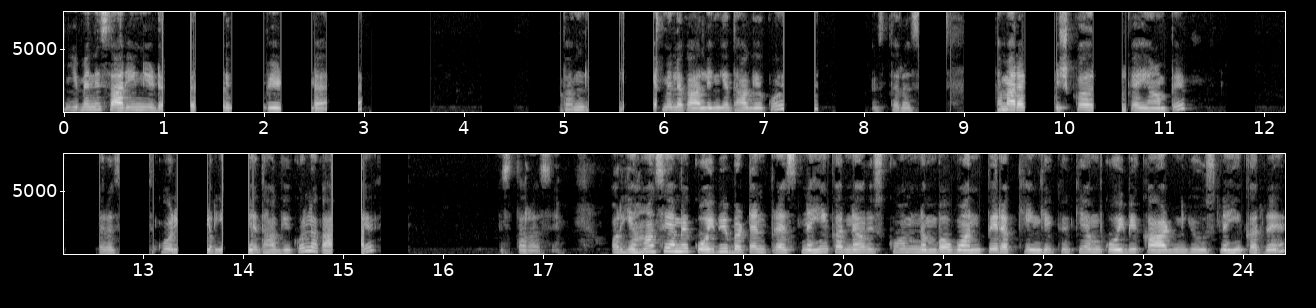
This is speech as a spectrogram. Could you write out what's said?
ये मैंने सारी नीडल अब हम में लगा लेंगे धागे को इस तरह से। हमारा यहाँ पे। इस तरह से खोल धागे को लगा इस तरह से। और यहाँ से हमें कोई भी बटन प्रेस नहीं करना है और इसको हम नंबर वन पे रखेंगे क्योंकि हम कोई भी कार्ड यूज़ नहीं कर रहे हैं।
